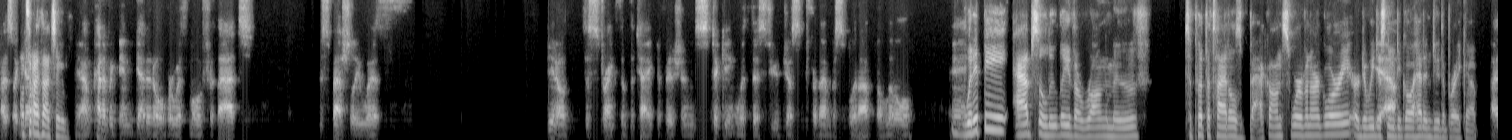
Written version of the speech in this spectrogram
I was like, that's what I thought too. yeah, I'm kind of in get it over with mode for that, especially with you know the strength of the tag division sticking with this feud just for them to split up a little. Eh. Would it be absolutely the wrong move to put the titles back on swerve and our glory or do we just yeah. need to go ahead and do the breakup? I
